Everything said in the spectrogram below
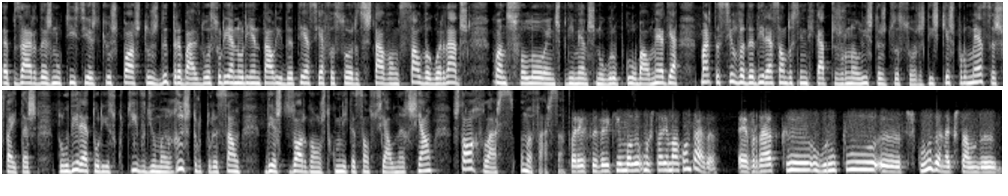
Apesar das notícias de que os postos de trabalho do Açoriano Oriental e da TSF Açores estavam salvaguardados quando se falou em despedimentos no Grupo Global Média, Marta Silva, da direção do Sindicato dos Jornalistas dos Açores, diz que as promessas feitas pelo diretor executivo de uma reestruturação destes órgãos de comunicação social na região estão a revelar-se uma farsa. Parece haver aqui uma, uma história mal contada. É verdade que o grupo uh, se escuda na questão de,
